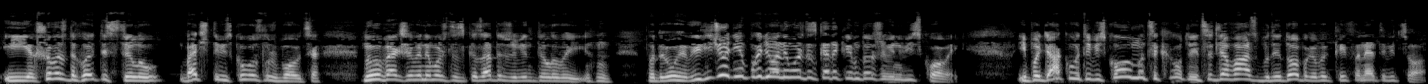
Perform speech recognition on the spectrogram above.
І якщо ви знаходитесь в тилу, бачите військовослужбовця, ну, по-перше, ви не можете сказати, що він тиловий. По-друге, ви нічого ні про нього не можете сказати, крім того, що він військовий. І подякувати військовому це круто, і це для вас буде добре, ви кайфанете від цього.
